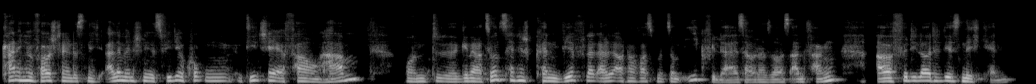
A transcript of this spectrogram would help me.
kann ich mir vorstellen, dass nicht alle Menschen, die das Video gucken, DJ-Erfahrung haben. Und äh, generationstechnisch können wir vielleicht alle auch noch was mit so einem Equalizer oder sowas anfangen. Aber für die Leute, die es nicht kennen.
